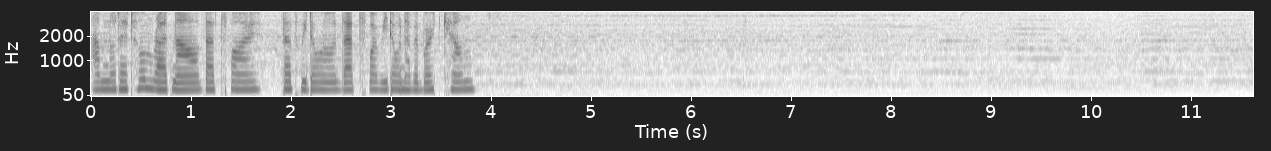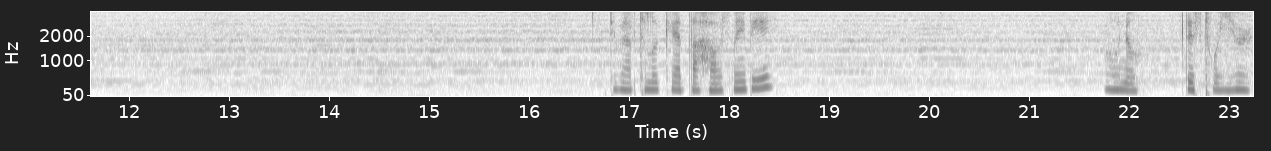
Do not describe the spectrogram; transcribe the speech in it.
I'm not at home right now. That's why. That's we don't. That's why we don't have a bird cam. to look at the house maybe? Oh no, this toy here.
